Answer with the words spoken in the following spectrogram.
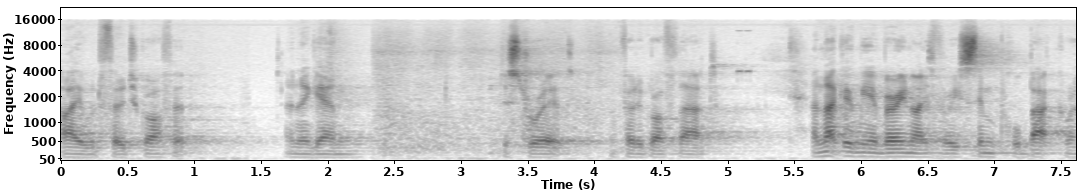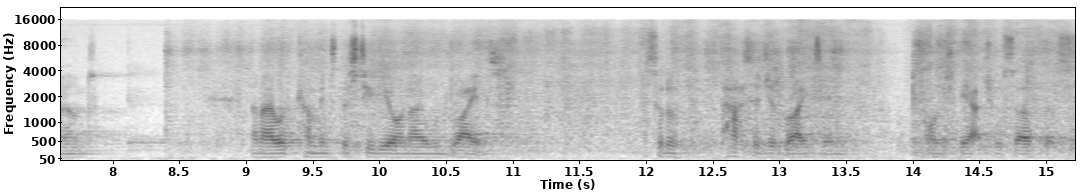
I would photograph it, and again, destroy it, and photograph that. And that gave me a very nice, very simple background. And I would come into the studio and I would write a sort of passage of writing onto the actual surface.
